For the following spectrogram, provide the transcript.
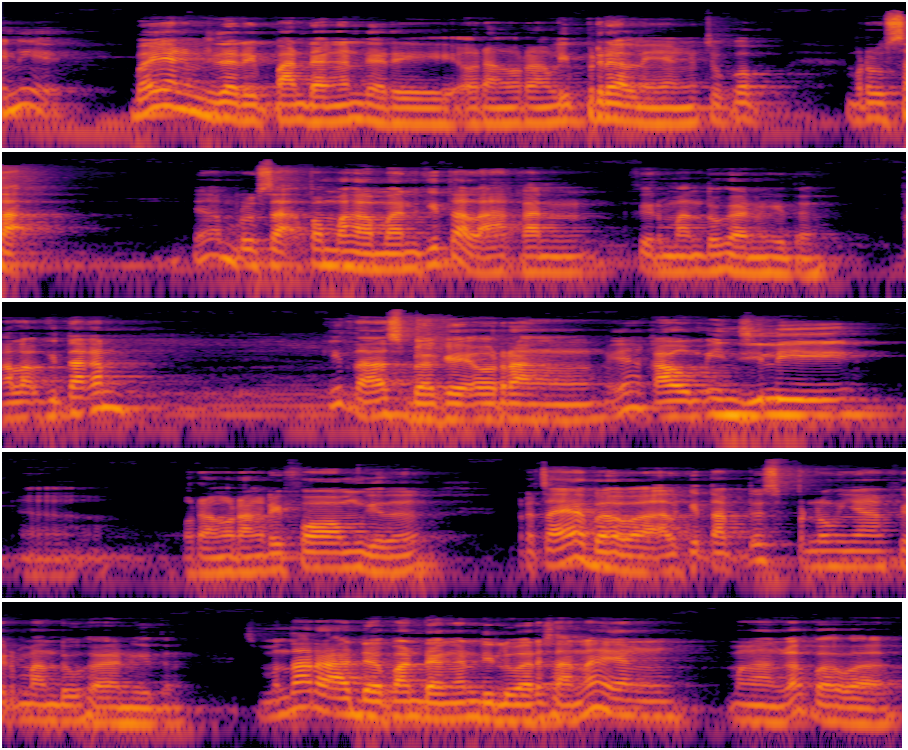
ini banyak nih dari pandangan dari orang-orang liberal nih yang cukup merusak ya merusak pemahaman kita lah akan Firman Tuhan gitu. Kalau kita kan kita sebagai orang ya kaum Injili orang-orang reform gitu percaya bahwa Alkitab itu sepenuhnya firman Tuhan gitu sementara ada pandangan di luar sana yang menganggap bahwa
